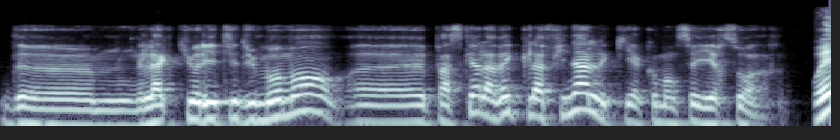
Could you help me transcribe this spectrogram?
de euh, l'actualité du moment, euh, Pascal, avec la finale qui a commencé hier soir. Oui,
